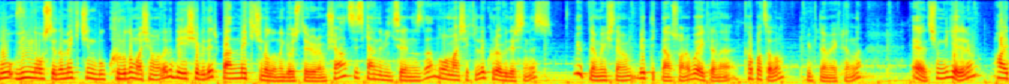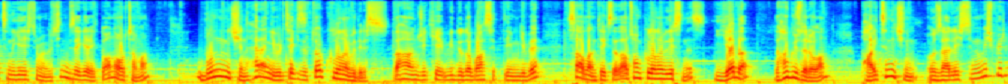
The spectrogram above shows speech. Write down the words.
Bu Windows ya da Mac için bu kurulum aşamaları değişebilir. Ben Mac için olanı gösteriyorum şu an. Siz kendi bilgisayarınızda normal şekilde kurabilirsiniz. Yükleme işlemi bittikten sonra bu ekranı kapatalım. Yükleme ekranını. Evet şimdi gelelim Python'ı geliştirmemiz için bize gerekli olan ortama. Bunun için herhangi bir text editör kullanabiliriz. Daha önceki videoda bahsettiğim gibi sağlam text'te de Atom kullanabilirsiniz. Ya da daha güzel olan Python için özelleştirilmiş bir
